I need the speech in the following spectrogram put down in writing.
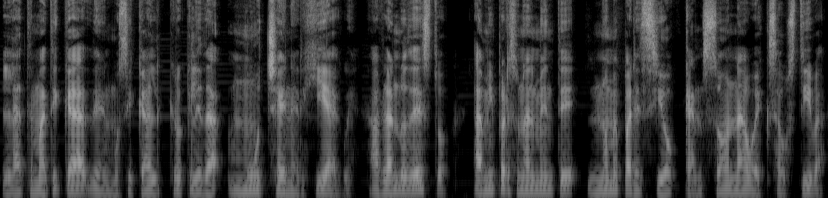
la temática de musical creo que le da mucha energía, güey. Hablando de esto, a mí personalmente no me pareció cansona o exhaustiva.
